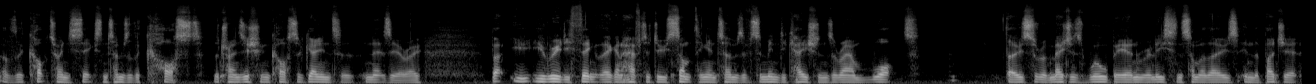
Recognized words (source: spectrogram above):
of the COP26 in terms of the cost, the transition cost of getting to net zero. But you, you really think they're going to have to do something in terms of some indications around what those sort of measures will be and releasing some of those in the budget.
